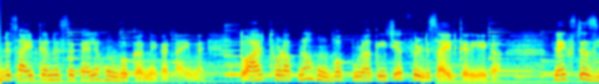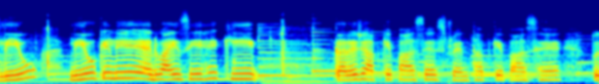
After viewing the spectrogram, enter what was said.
डिसाइड करने से पहले होमवर्क करने का टाइम है। तो आज थोड़ा अपना होमवर्क पूरा कीजिए, फिर डिसाइड करिएगा। नेक्स्ट इज़ लियो लियो के लिए एडवाइस ये है कि करेज आपके पास है स्ट्रेंथ आपके पास है तो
